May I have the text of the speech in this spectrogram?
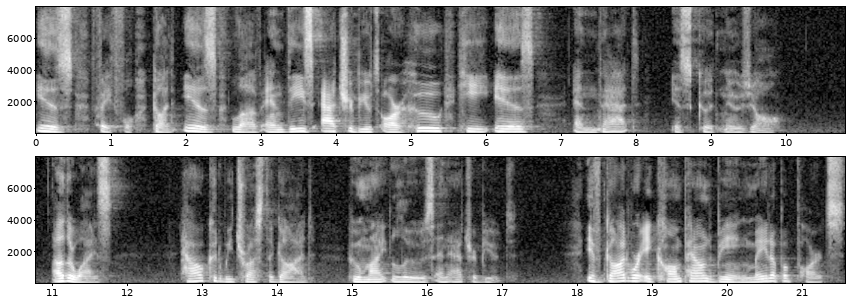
is faithful. God is love. And these attributes are who He is. And that is good news, y'all. Otherwise, how could we trust a God who might lose an attribute? If God were a compound being made up of parts,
